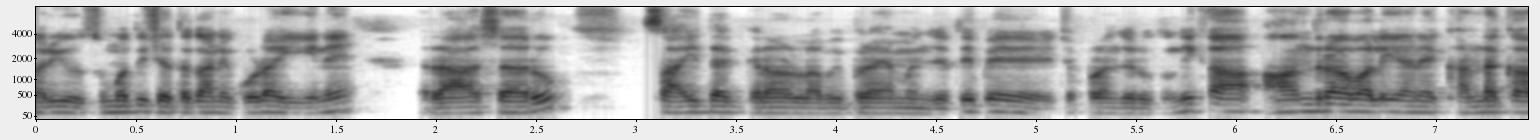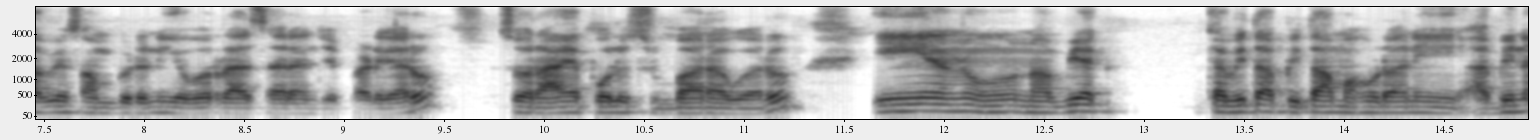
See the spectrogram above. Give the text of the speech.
మరియు సుమతి శతకాన్ని కూడా ఈయనే రాశారు. సాహిత్య సాహిత్యకారుల అభిప్రాయం అని చెప్పి చెప్పడం జరుగుతుంది. ఇక ఆంధ్రావళి అనే ఖండకావ్య సంపుటిని ఎవరు రాశారని చెప్పి అడిగారు. సో రాయపోలు సుబ్బారావు గారు. ఈయనను నవ్య కవిత పితామహుడు అని అభిన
